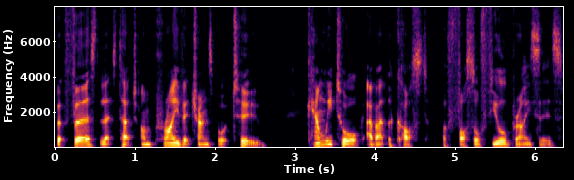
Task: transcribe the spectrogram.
But first, let's touch on private transport too. Can we talk about the cost of fossil fuel prices?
